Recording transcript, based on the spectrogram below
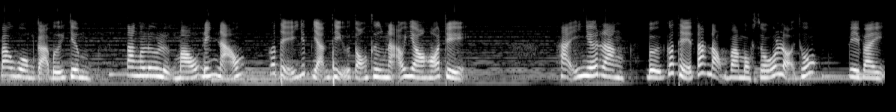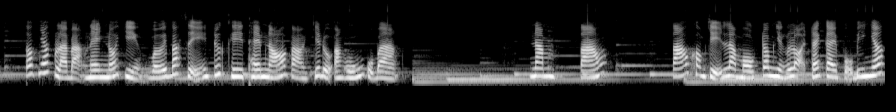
bao gồm cả bưởi chùm, tăng lưu lượng máu đến não, có thể giúp giảm thiểu tổn thương não do hóa trị. Hãy nhớ rằng bưởi có thể tác động vào một số loại thuốc, vì vậy tốt nhất là bạn nên nói chuyện với bác sĩ trước khi thêm nó vào chế độ ăn uống của bạn. 5. Táo Táo không chỉ là một trong những loại trái cây phổ biến nhất,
